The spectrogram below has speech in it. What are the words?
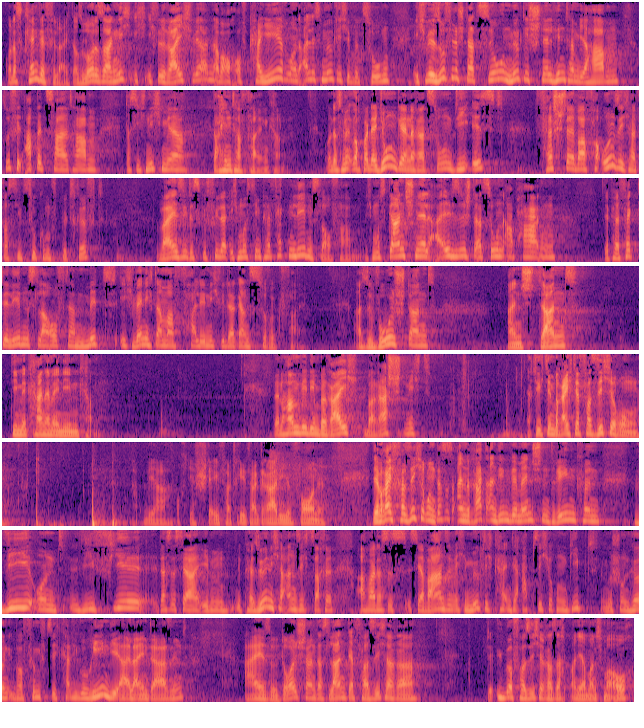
Und das kennen wir vielleicht. Also Leute sagen nicht, ich, ich will reich werden, aber auch auf Karriere und alles Mögliche bezogen. Ich will so viele Stationen möglichst schnell hinter mir haben, so viel abbezahlt haben, dass ich nicht mehr dahinter fallen kann. Und das merkt man auch bei der jungen Generation, die ist feststellbar verunsichert, was die Zukunft betrifft weil sie das Gefühl hat, ich muss den perfekten Lebenslauf haben. Ich muss ganz schnell all diese Stationen abhaken, der perfekte Lebenslauf, damit ich, wenn ich da mal falle, nicht wieder ganz zurückfalle. Also Wohlstand, Ein Stand, den mir keiner mehr nehmen kann. Dann haben wir den Bereich, überrascht nicht, natürlich den Bereich der Versicherung. Hatten wir ja auch hier Stellvertreter gerade hier vorne. Der Bereich Versicherung, das ist ein Rad, an dem wir Menschen drehen können. Wie und wie viel, das ist ja eben eine persönliche Ansichtssache, aber das ist, ist ja Wahnsinn, welche Möglichkeiten der Absicherung gibt. Wenn wir schon hören, über 50 Kategorien, die allein da sind. Also Deutschland, das Land der Versicherer, der Überversicherer sagt man ja manchmal auch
